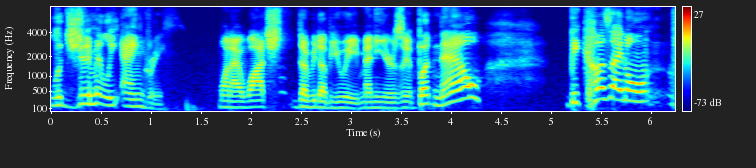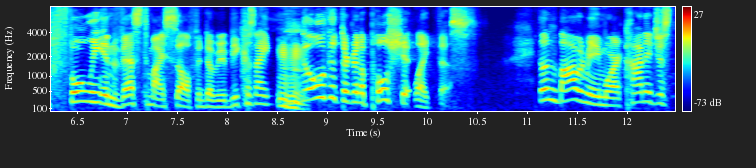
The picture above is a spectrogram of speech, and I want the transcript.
legitimately angry when I watched WWE many years ago. But now, because I don't fully invest myself in WWE, because I mm-hmm. know that they're going to pull shit like this, it doesn't bother me anymore. I kind of just,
